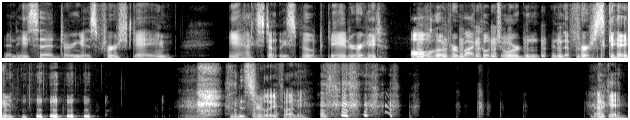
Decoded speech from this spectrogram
And he said during his first game, he accidentally spilled Gatorade all over Michael Jordan in the first game. and it's really funny. Okay,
